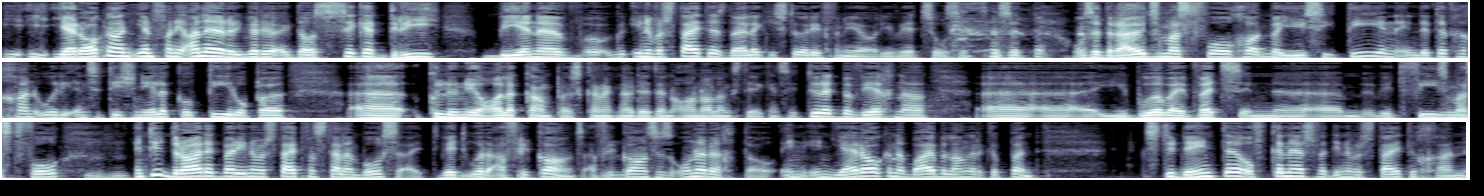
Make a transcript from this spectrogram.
Jy raak nou aan een van die ander, jy weet daar's seker 3 bene. Universiteit is duidelik die storie van die jaar. Jy weet so ons het ons het ons het Rhodes must vol gehad by UCT en en dit het gegaan oor die institusionele kultuur op 'n uh koloniale kampus, kan ek nou dit in aanhalingstekens sê. Toe dit beweeg na uh uh hierbo by Wits en uh um weet fees must fall. Mm -hmm. En toe draai dit by die Universiteit van Stellenbosch uit, weet oor Afrikaans. Afrikaans is onderrigtaal en en jy raak aan 'n baie belangrike punt studente of kinders wat universiteit toe gaan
